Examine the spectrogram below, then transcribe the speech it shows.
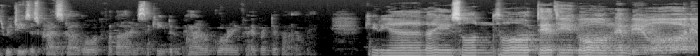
Through Jesus Christ our Lord, for thine is the kingdom, power, and glory forever and ever. Amen. Kyrie eleison nembio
